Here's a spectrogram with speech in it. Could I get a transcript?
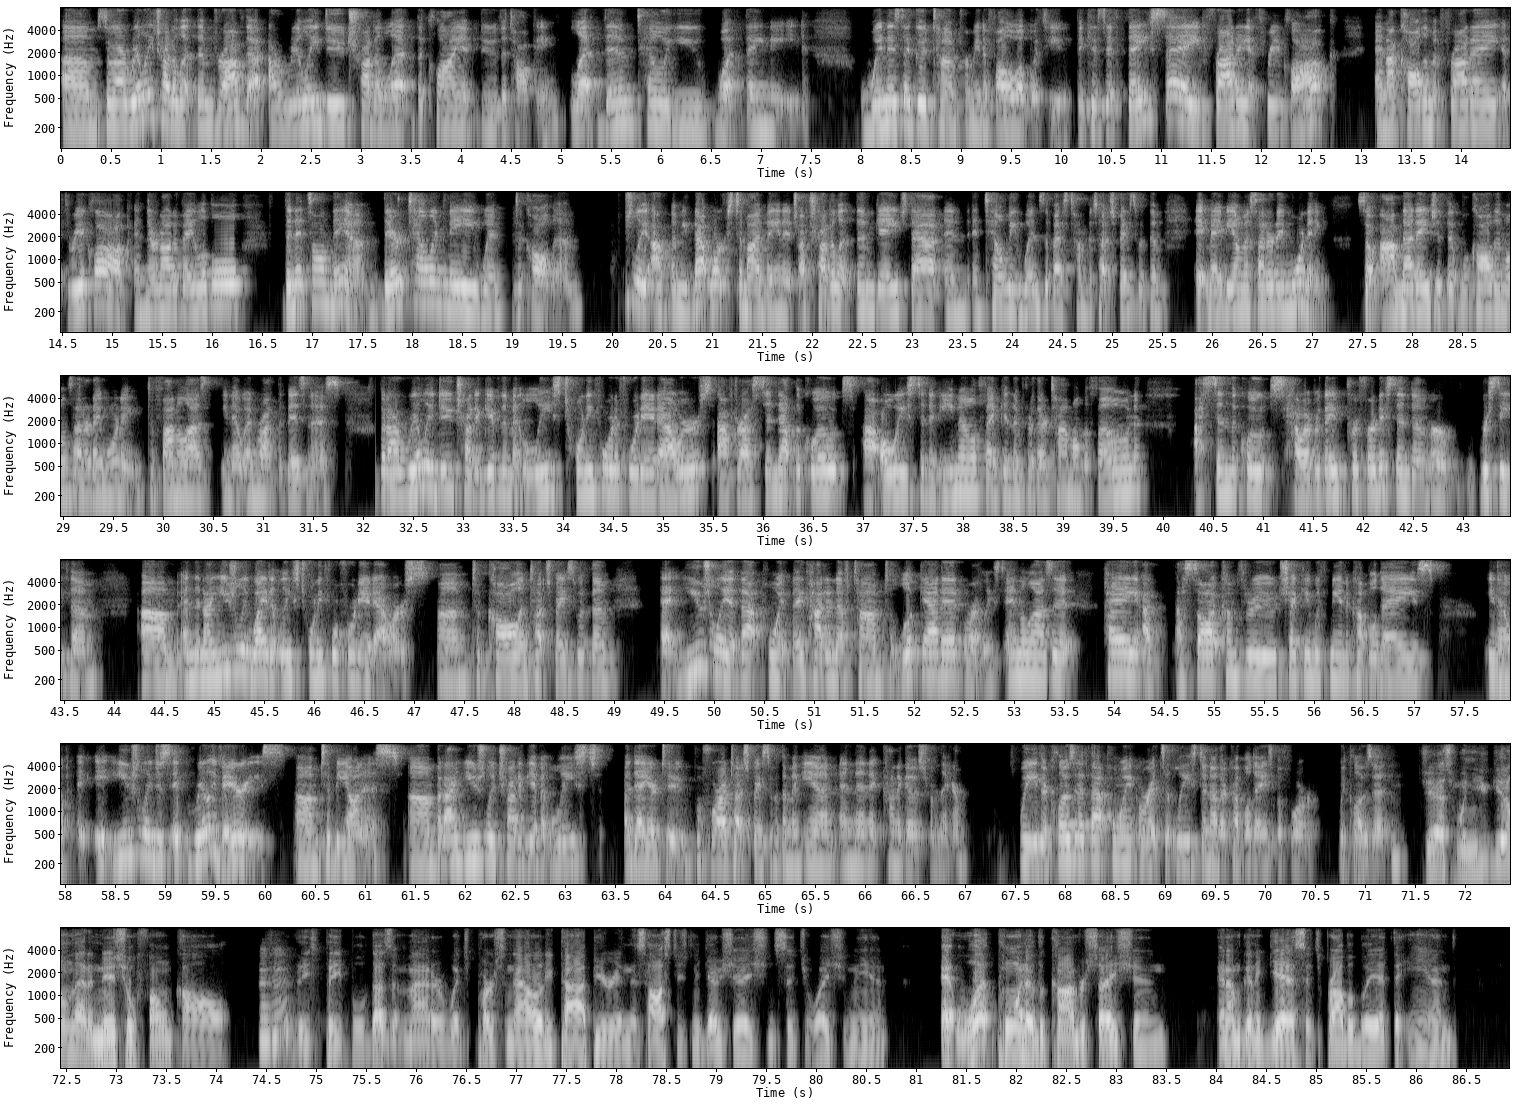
Um, so I really try to let them drive that. I really do try to let the client do the talking, let them tell you what they need. When is a good time for me to follow up with you? Because if they say Friday at three o'clock and I call them at Friday at three o'clock and they're not available, then it's on them. They're telling me when to call them. Usually, I, I mean, that works to my advantage. I try to let them gauge that and, and tell me when's the best time to touch base with them. It may be on a Saturday morning so I'm that agent that will call them on Saturday morning to finalize, you know, and write the business. But I really do try to give them at least 24 to 48 hours after I send out the quotes. I always send an email thanking them for their time on the phone. I send the quotes however they prefer to send them or receive them. Um, and then I usually wait at least 24, 48 hours um, to call and touch base with them. At, usually at that point, they've had enough time to look at it or at least analyze it. Hey, I, I saw it come through, check in with me in a couple days you know it, it, usually just it really varies um, to be honest um, but i usually try to give at least a day or two before i touch base with them again and then it kind of goes from there we either close it at that point or it's at least another couple days before we close it. Jess, when you get on that initial phone call, hmm these people doesn't matter which personality type you're in this hostage negotiation situation in. At what point of the conversation, and I'm going to guess it's probably at the end,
